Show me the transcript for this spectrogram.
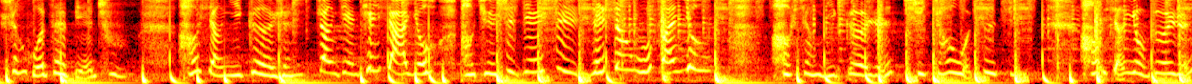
生活在别处。好想一个人仗剑天下游，抛却世间事，人生无烦忧。好想一个人寻找我自己，好想有个人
